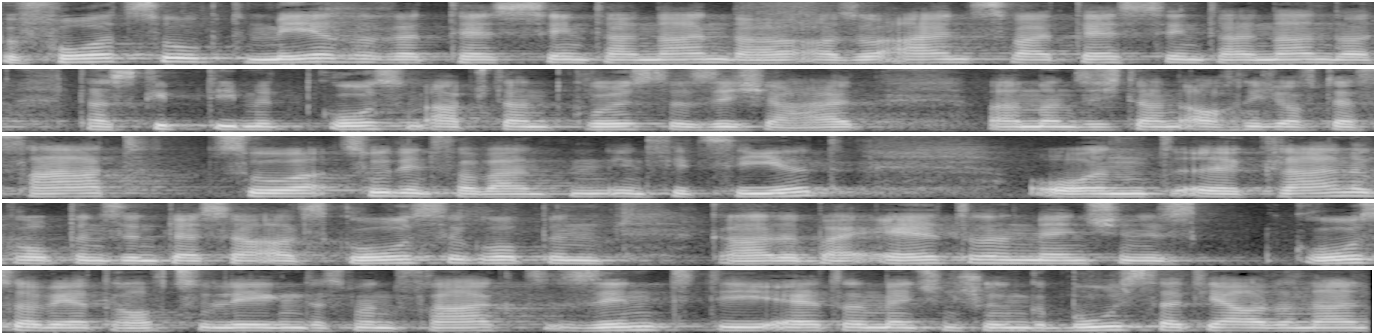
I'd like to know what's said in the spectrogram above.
bevorzugt mehrere Tests hintereinander, also ein, zwei Tests hintereinander. Das gibt die mit großem Abstand größte Sicherheit, weil man sich dann auch nicht auf der Fahrt zur, zu den Verwandten infiziert. Und äh, kleine Gruppen sind besser als große Gruppen. Gerade bei älteren Menschen ist großer Wert darauf zu legen, dass man fragt, sind die älteren Menschen schon geboostert, ja oder nein?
